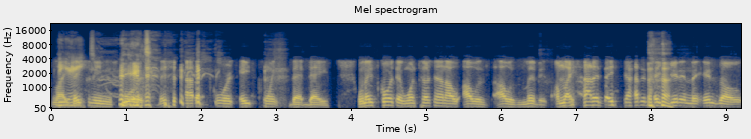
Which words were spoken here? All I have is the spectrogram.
Like they eight. shouldn't even The scored. they should not have scored eight points that day. When they scored that one touchdown, I, I was I was livid. I'm like, how did they how did they get in the end zone?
